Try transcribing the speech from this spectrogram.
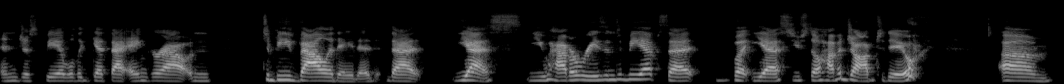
and just be able to get that anger out and to be validated that yes you have a reason to be upset but yes you still have a job to do. Um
